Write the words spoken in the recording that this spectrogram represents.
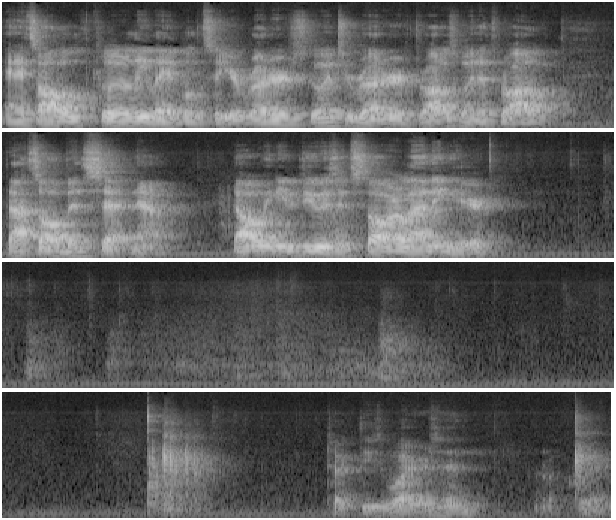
And it's all clearly labeled, so your rudder's going to rudder, throttle's going to throttle. That's all been set now. Now all we need to do is install our landing gear. tuck these wires in real quick.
